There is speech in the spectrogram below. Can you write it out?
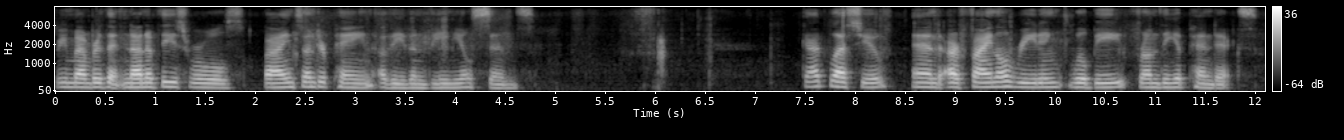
Remember that none of these rules binds under pain of even venial sins. God bless you, and our final reading will be from the appendix.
